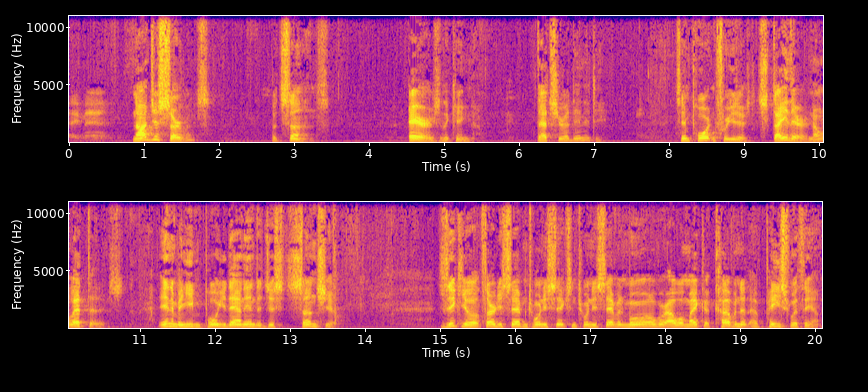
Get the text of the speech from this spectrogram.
Amen. not just servants, but sons, heirs of the kingdom. That's your identity. It's important for you to stay there. Don't let the enemy even pull you down into just sonship. Ezekiel 37, 26, and 27 Moreover, I will make a covenant of peace with them,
